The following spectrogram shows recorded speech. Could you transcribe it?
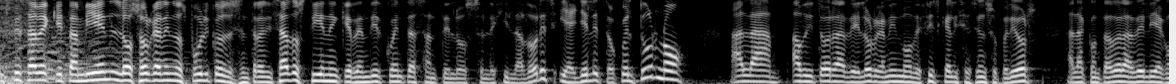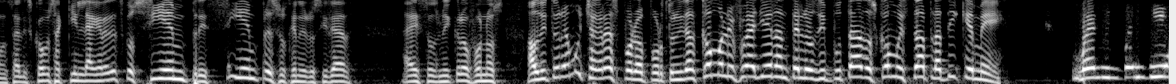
Usted sabe que también los organismos públicos descentralizados tienen que rendir cuentas ante los legisladores y ayer le tocó el turno a la auditora del organismo de fiscalización superior, a la contadora Delia González Cobos, a quien le agradezco siempre, siempre su generosidad a esos micrófonos. Auditora, muchas gracias por la oportunidad. ¿Cómo le fue ayer ante los diputados? ¿Cómo está? Platíqueme. Buen, buen día,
